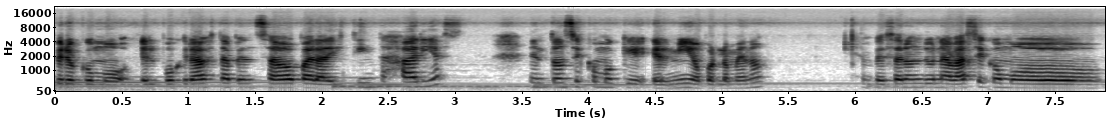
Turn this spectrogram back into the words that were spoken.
Pero como el posgrado está pensado para distintas áreas, entonces como que el mío por lo menos, empezaron de una base como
